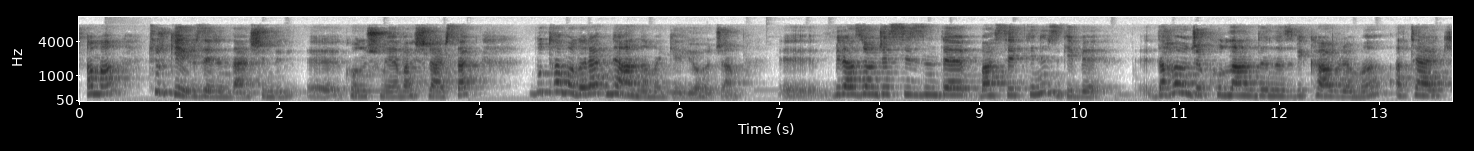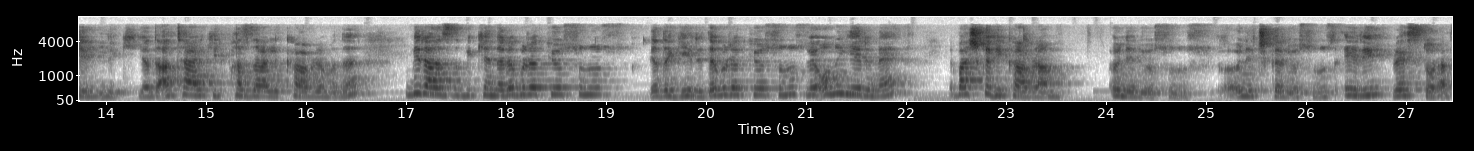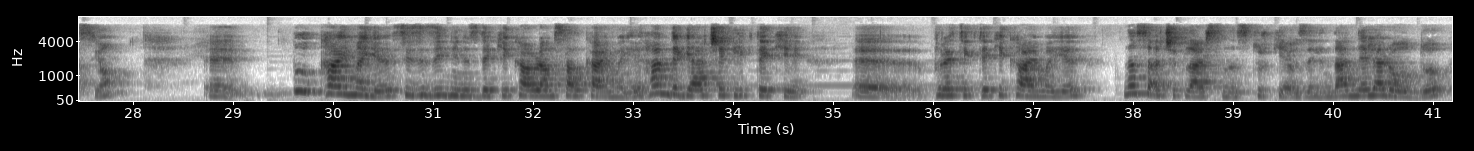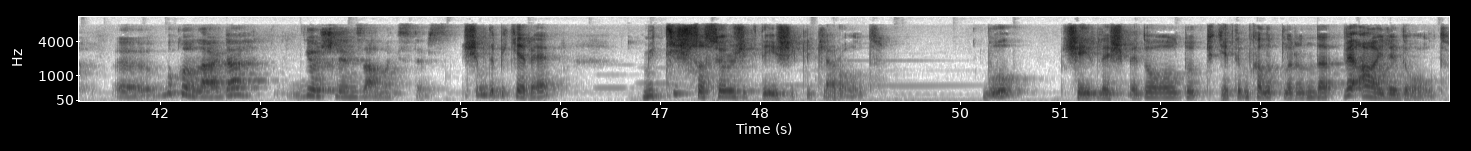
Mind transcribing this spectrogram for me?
Ama Türkiye üzerinden şimdi e, konuşmaya başlarsak bu tam olarak ne anlama geliyor hocam? E, biraz önce sizin de bahsettiğiniz gibi daha önce kullandığınız bir kavramı ataerkillik ya da ataerkil pazarlık kavramını biraz bir kenara bırakıyorsunuz ya da geride bırakıyorsunuz ve onun yerine başka bir kavram öneriyorsunuz, öne çıkarıyorsunuz. Eril restorasyon. Ee, bu kaymayı, sizin zihninizdeki kavramsal kaymayı hem de gerçeklikteki, e, pratikteki kaymayı nasıl açıklarsınız Türkiye özelinden? Neler oldu? Ee, bu konularda görüşlerinizi almak isteriz. Şimdi bir kere müthiş sosyolojik değişiklikler oldu. Bu şehirleşmede oldu, tüketim kalıplarında ve ailede oldu.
